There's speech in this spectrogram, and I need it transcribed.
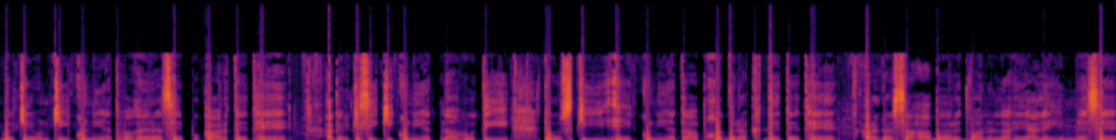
بلکہ ان کی کنیت وغیرہ سے پکارتے تھے۔ اگر کسی کی کنیت نہ ہوتی، تو اس کی ایک کنیت آپ خود رکھ دیتے تھے۔ اور اگر صحابہ ردوان اللہ علیہ میں سے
